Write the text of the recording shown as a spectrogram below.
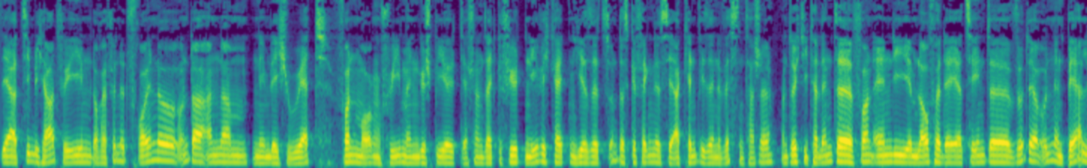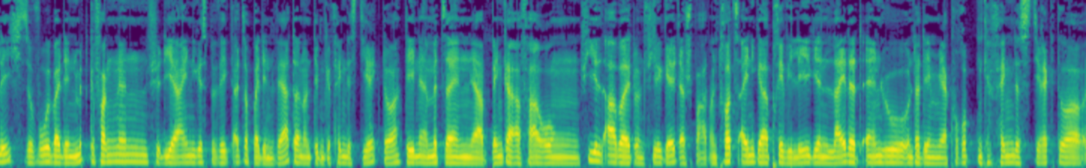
ja ziemlich hart für ihn, doch er findet Freunde, unter anderem nämlich Red von Morgan Freeman gespielt, der schon seit gefühlten Ewigkeiten hier sitzt und das Gefängnis ja erkennt wie seine Westentasche. Und durch die Talente von Andy Andy im Laufe der Jahrzehnte wird er unentbehrlich, sowohl bei den Mitgefangenen, für die er einiges bewegt, als auch bei den Wärtern und dem Gefängnisdirektor, den er mit seinen ja, Bankererfahrungen viel Arbeit und viel Geld erspart. Und trotz einiger Privilegien leidet Andrew unter dem ja korrupten Gefängnisdirektor,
